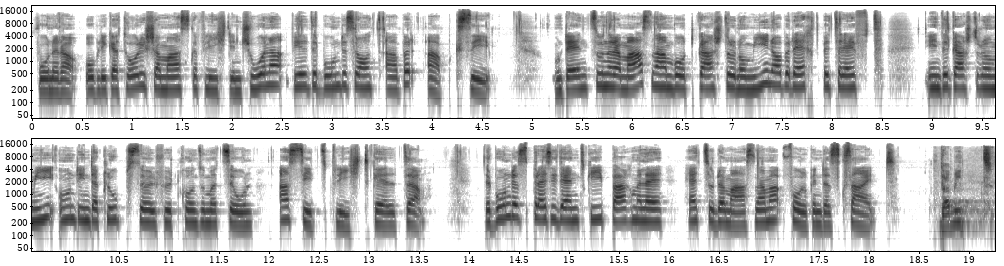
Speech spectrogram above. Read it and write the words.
Von einer obligatorischen Maskenpflicht in Schulen will der Bundesrat aber abgesehen. Und dann zu einer Massnahme, die die Gastronomie aber recht betrifft. In der Gastronomie und in den Clubs soll für die Konsumation eine Sitzpflicht gelten. Der Bundespräsident Guy Parmelin hat zu der Massnahme Folgendes gesagt. Damit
